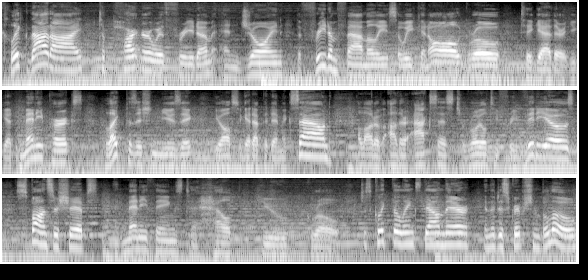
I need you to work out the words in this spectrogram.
Click that eye to partner with Freedom and join the Freedom family so we can all grow together. You get many perks like position music, you also get Epidemic Sound, a lot of other access to royalty free videos, sponsorships, and many things to help you grow. Just click the links down there in the description below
